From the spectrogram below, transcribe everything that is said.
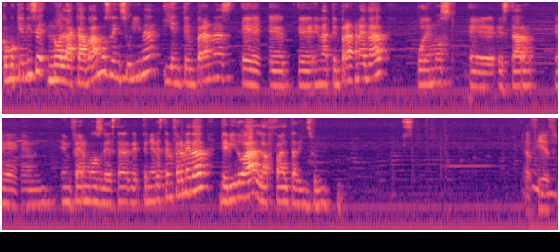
como quien dice, no la acabamos la insulina y en tempranas, eh, eh, en la temprana edad podemos estar enfermos de, esta, de tener esta enfermedad debido a la falta de insulina. Así es.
